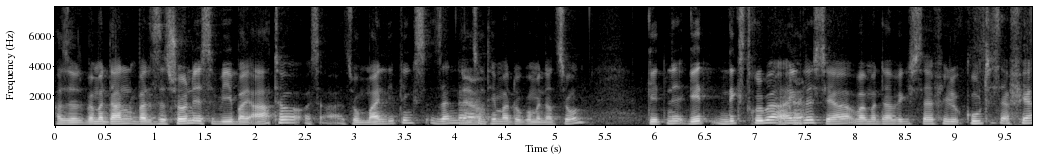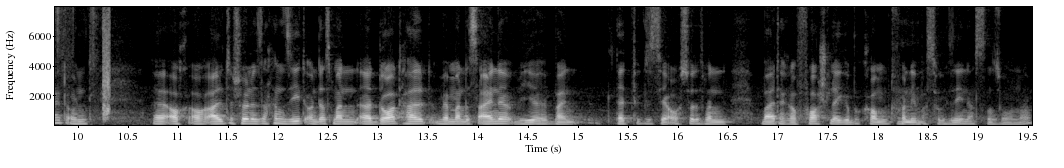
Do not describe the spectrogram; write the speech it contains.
Also wenn man dann, weil das das Schöne ist, wie bei Arte, also mein Lieblingssender Ja. zum Thema Dokumentation, geht, geht nichts drüber Okay. eigentlich, ja, weil man da wirklich sehr viel Gutes erfährt und äh, auch, auch alte, schöne Sachen sieht und dass man äh, dort halt, wenn man das eine, wie hier bei Netflix ist ja auch so, dass man weitere Vorschläge bekommt von Mhm. dem, was du gesehen hast und so. Ne?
